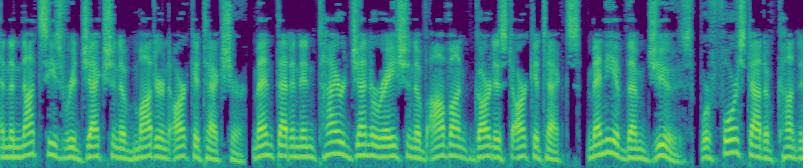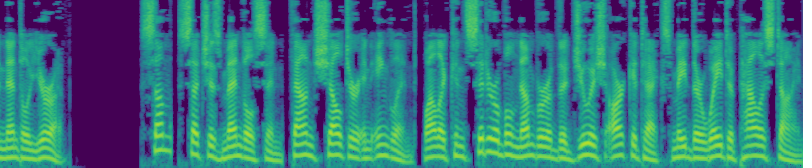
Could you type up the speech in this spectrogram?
and the Nazis' rejection of modern architecture, meant that an entire generation of avant-gardist architects, many of them Jews, were forced out of continental Europe. Some, such as Mendelsohn, found shelter in England, while a considerable number of the Jewish architects made their way to Palestine,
